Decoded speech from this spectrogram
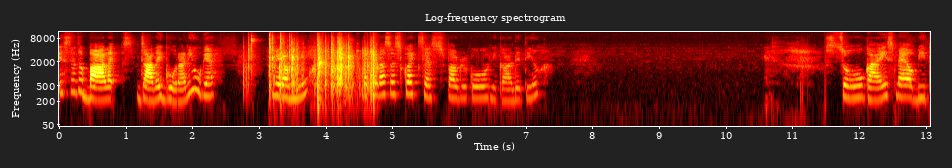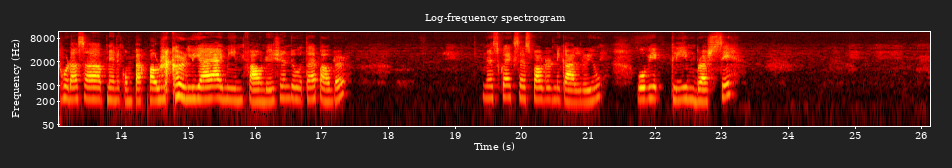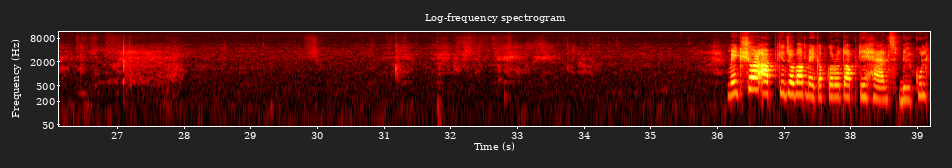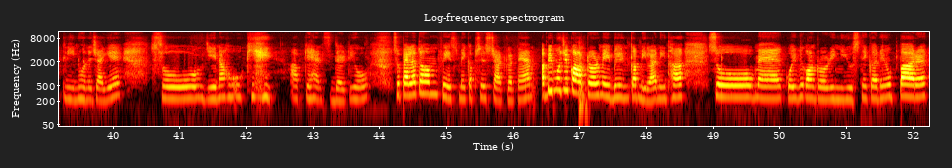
इससे तो बाल ज़्यादा ही गोरा नहीं हो गया मेरा मुँह मैं थोड़ा सा इसको एक्सेस पाउडर को निकाल देती हूँ। सो so, गाइस मैं अभी थोड़ा सा मैंने कॉम्पैक्ट पाउडर कर लिया है आई मीन फाउंडेशन जो होता है पाउडर मैं इसको एक्सेस पाउडर निकाल रही हूँ वो भी एक क्लीन ब्रश से। मेक श्योर sure आपके जब आप मेकअप करो तो आपके हैंड्स बिल्कुल क्लीन होने चाहिए। सो so, ये ना हो कि आपके हैंड्स डर्टी हो। सो so, पहले तो हम फेस मेकअप से स्टार्ट करते हैं। अभी मुझे कॉन्ट्रोर में भी इनका मिला नहीं था। सो so, मैं कोई भी कॉन्ट्रोरिंग यूज़ नहीं कर रही हूँ। पर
